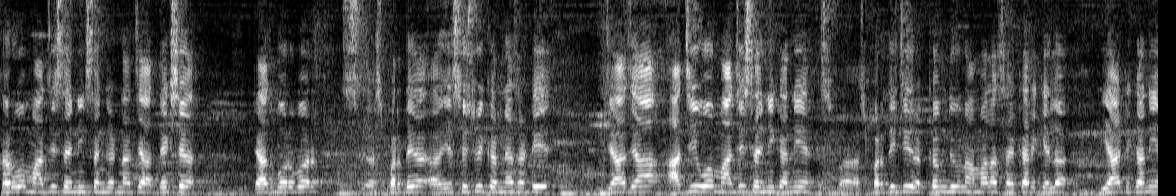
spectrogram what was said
सर्व माजी सैनिक संघटनाचे अध्यक्ष त्याचबरोबर स्पर्धे यशस्वी करण्यासाठी ज्या ज्या आजी व माजी सैनिकांनी स्प- स्पर्धेची रक्कम देऊन आम्हाला सहकार्य केलं या ठिकाणी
